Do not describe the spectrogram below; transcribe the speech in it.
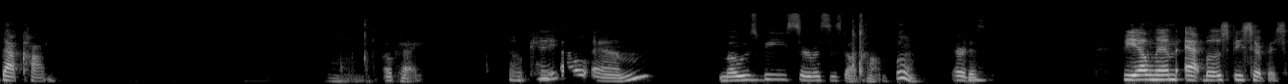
dot com. Um, Okay. Okay. BLM mosbyservices.com. Boom, there it is. BLM at Mosby Service.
